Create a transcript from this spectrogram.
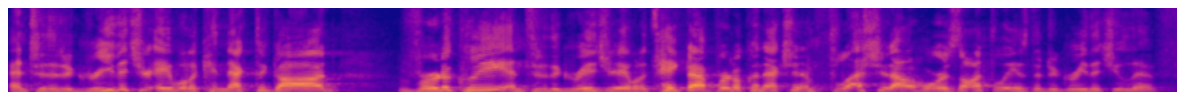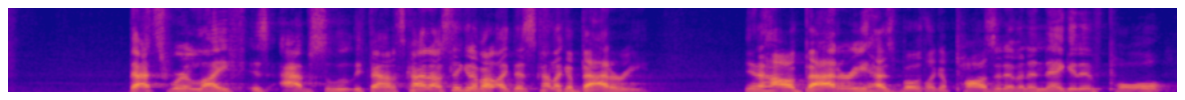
And to the degree that you're able to connect to God vertically, and to the degree that you're able to take that vertical connection and flesh it out horizontally, is the degree that you live. That's where life is absolutely found. It's kind of, I was thinking about it like this, kind of like a battery. You know how a battery has both like a positive and a negative pole?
